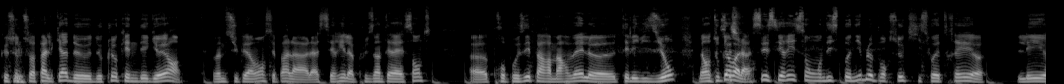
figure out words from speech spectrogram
que ce ne hmm. soit pas le cas de, de Clock and Dagger, même si clairement c'est pas la, série la plus intéressante euh, proposée par Marvel euh, Télévision. Mais en tout cas, voilà, ces séries sont disponibles pour ceux qui souhaiteraient les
